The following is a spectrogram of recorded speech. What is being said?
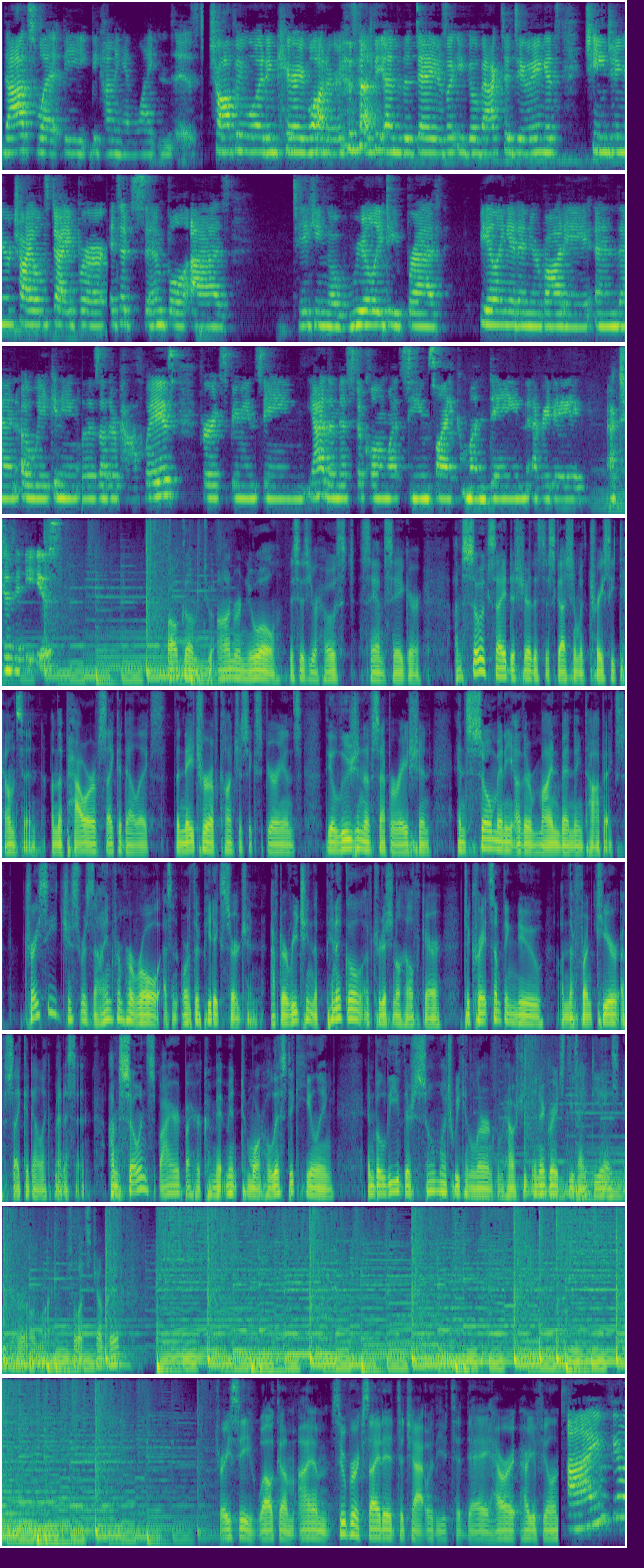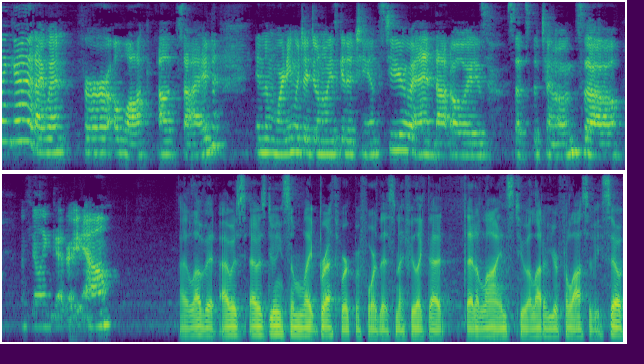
that's what be becoming enlightened is. Chopping wood and carrying water is at the end of the day is what you go back to doing. It's changing your child's diaper. It's as simple as taking a really deep breath feeling it in your body and then awakening those other pathways for experiencing yeah the mystical and what seems like mundane everyday activities. Welcome to on renewal. This is your host sam sager I'm so excited to share this discussion with Tracy Townsend on the power of psychedelics, the nature of conscious experience, the illusion of separation, and so many other mind bending topics. Tracy just resigned from her role as an orthopedic surgeon after reaching the pinnacle of traditional healthcare to create something new on the frontier of psychedelic medicine. I'm so inspired by her commitment to more holistic healing and believe there's so much we can learn from how she integrates these ideas into her own life. So let's jump in. Tracy, welcome. I am super excited to chat with you today. How are, how are you feeling? I'm feeling good. I went for a walk outside in the morning, which I don't always get a chance to, and that always sets the tone. So I'm feeling good right now. I love it. I was I was doing some light breath work before this, and I feel like that that aligns to a lot of your philosophy. So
